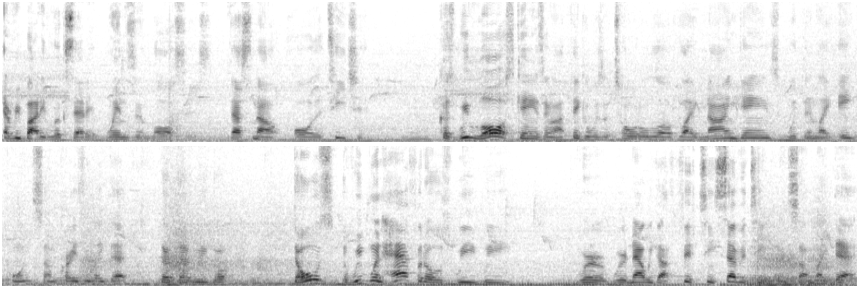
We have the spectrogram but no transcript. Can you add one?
everybody looks at it wins and losses. That's not all the teaching. Because we lost games, and I think it was a total of like nine games within like eight points, something crazy like that. That, that we go. Those, if we win half of those, we we we're, we're now we got 15, 17 wins, something like that.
